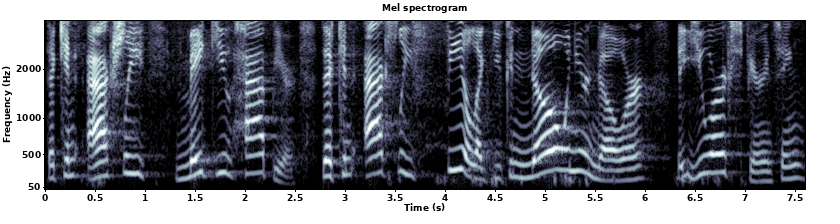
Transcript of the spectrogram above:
that can actually make you happier, that can actually feel like you can know in your knower that you are experiencing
